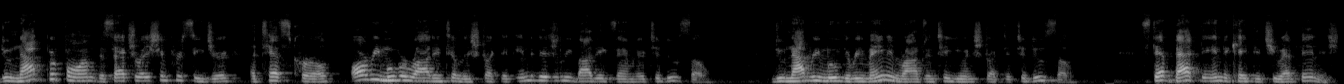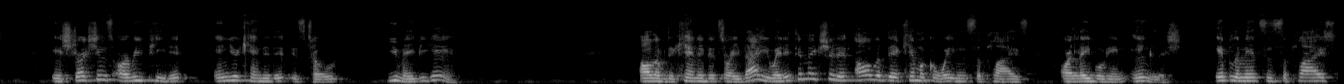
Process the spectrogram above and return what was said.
Do not perform the saturation procedure, a test curl, or remove a rod until instructed individually by the examiner to do so. Do not remove the remaining rods until you're instructed to do so. Step back to indicate that you have finished. Instructions are repeated and your candidate is told, you may begin. All of the candidates are evaluated to make sure that all of their chemical waving supplies are labeled in English. Implements and supplies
